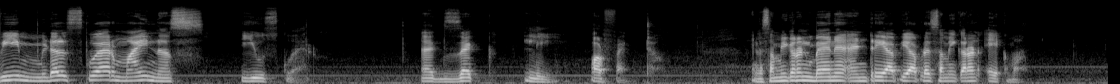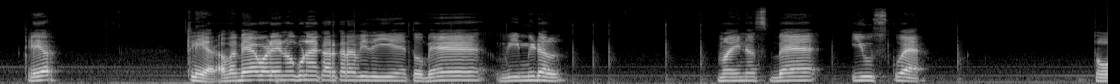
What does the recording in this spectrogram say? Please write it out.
v middle square minus u square exactly perfect એટલે સમીકરણ બેને એન્ટ્રી આપીએ આપણે સમીકરણ એકમાં. ક્લિયર ક્લિયર હવે બે વડે એનો ગુણાકાર કરાવી દઈએ તો બે વી મિડલ માઇનસ બે યુ સ્ક્વેર તો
